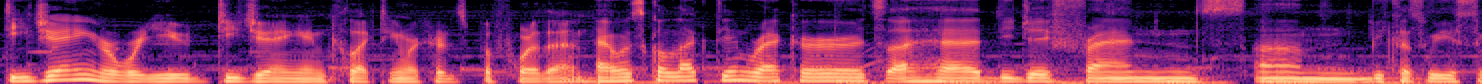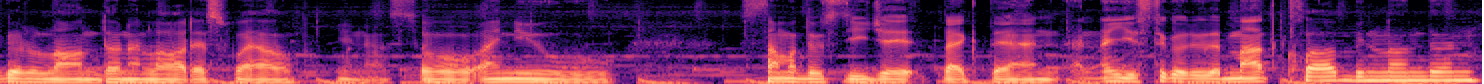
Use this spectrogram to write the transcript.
DJing, or were you DJing and collecting records before then? I was collecting records. I had DJ friends um, because we used to go to London a lot as well, you know. So I knew some of those DJ back then, and I used to go to the Mud Club in London.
